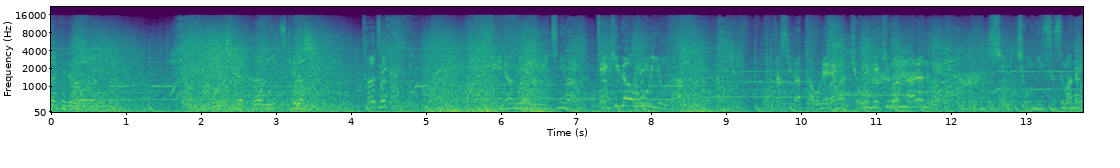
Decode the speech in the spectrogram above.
だけではあれこちらから見つけ出し叩く南への道には敵が多いようだ。私が倒れれば攻撃はならぬ。慎重に進まねば。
